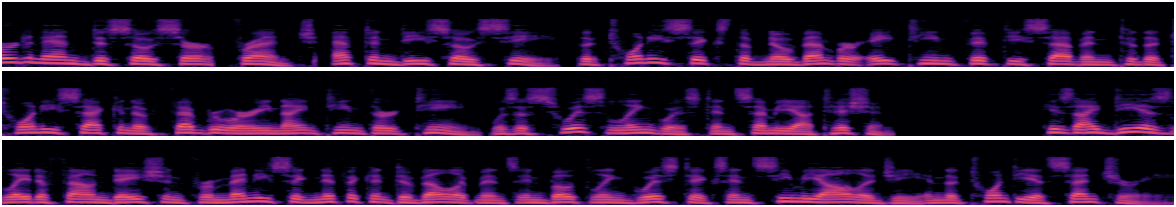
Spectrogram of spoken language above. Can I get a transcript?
Ferdinand de Saussure, French, Efton de Saussure, the 26th of November 1857 to the 22nd of February 1913, was a Swiss linguist and semiotician. His ideas laid a foundation for many significant developments in both linguistics and semiology in the 20th century.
